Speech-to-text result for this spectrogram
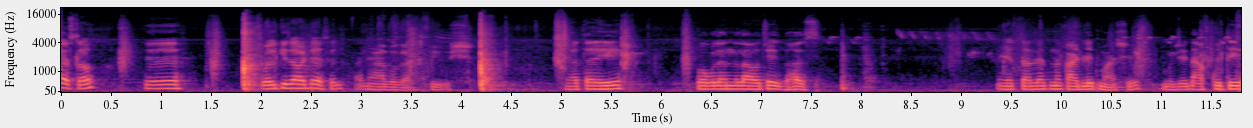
बघितलं असतं हो. ते वलकीचा वाटे असेल. आणि हा बघा पियुष. आता हे पोगल्यांना लावायचे घास. या तळ्यातनं काढलेत मासे. म्हणजे डाकू ते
